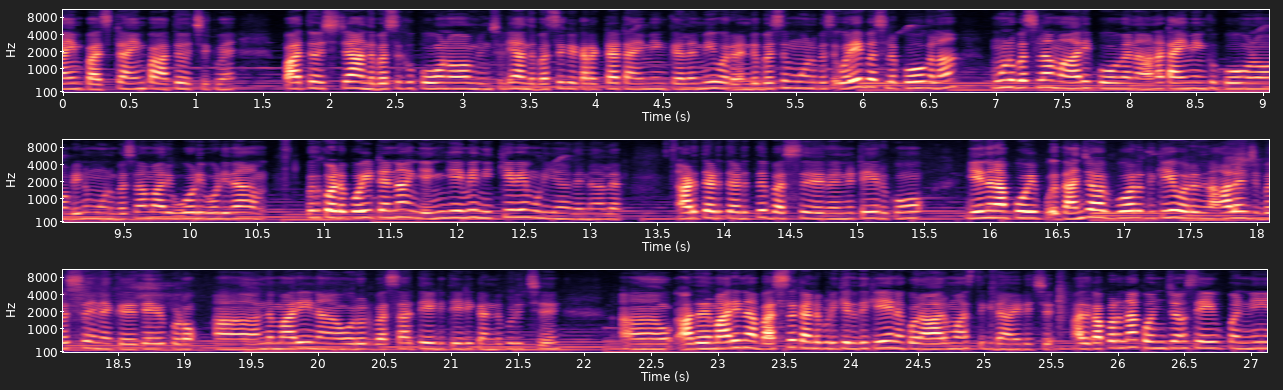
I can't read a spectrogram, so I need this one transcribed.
டைம் பஸ் டைம் பார்த்து வச்சுக்குவேன். பார்த்து வச்சுட்டு அந்த பஸ்ஸுக்கு போகணும் அப்படின்னு சொல்லி அந்த பஸ்ஸுக்கு கரெக்டாக டைமிங் கிளம்பி ஒரு ரெண்டு பஸ்ஸு மூணு பஸ் ஒரே பஸ்ஸில் போகலாம். மூணு பஸ்லாம் மாறி போவேன். ஆனால் டைமிங்க்கு போகணும் அப்படின்னு மூணு பஸ்லாம் மாறி ஓடி ஓடி தான் புதுக்கோட்டை போயிட்டேன்னா அங்கே எங்கேயுமே நிற்கவே முடியாது என்னால். அடுத்தடுத்து அடுத்து பஸ்ஸு நின்றுட்டே இருக்கும். ஏன்னா நான் போய் தஞ்சாவூர் போகிறதுக்கே ஒரு நாலஞ்சு பஸ் எனக்கு தேவைப்படும். அந்த மாதிரி நான் ஒரு ஒரு பஸ்ஸாக தேடி தேடி கண்டுபிடிச்சி அது மாதிரி நான் பஸ்ஸை கண்டுபிடிக்கிறதுக்கே எனக்கு ஒரு ஆறு மாதத்துக்கிட்ட ஆயிடுச்சு. அதுக்கப்புறம் தான் கொஞ்சம் சேவ் பண்ணி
